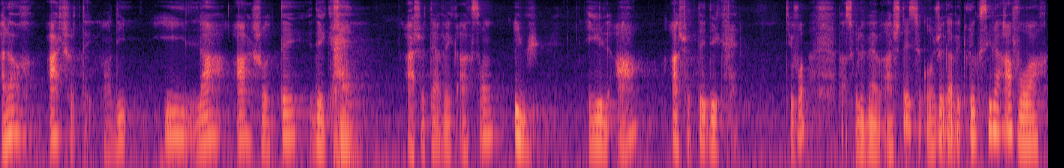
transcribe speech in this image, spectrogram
Alors, acheter, on dit il a acheté des graines. Acheter avec accent aigu. Il a acheté des graines. Tu vois? Parce que le verbe acheter se conjugue avec l'auxiliaire avoir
